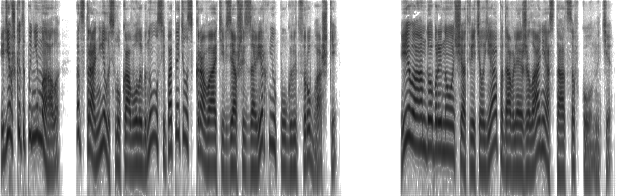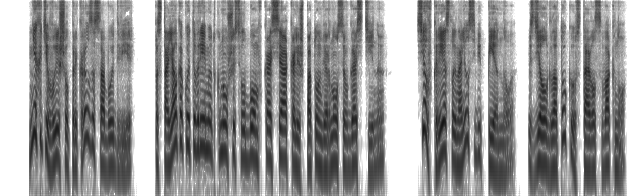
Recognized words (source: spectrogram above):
И девушка это понимала. Отстранилась, лукаво улыбнулась и попятилась к кровати, взявшись за верхнюю пуговицу рубашки. «И вам доброй ночи», — ответил я, подавляя желание остаться в комнате. Нехотя вышел, прикрыл за собой дверь. Постоял какое-то время, уткнувшись лбом в косяк, а лишь потом вернулся в гостиную. Сел в кресло и налил себе пенного. Сделал глоток и уставился в окно.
